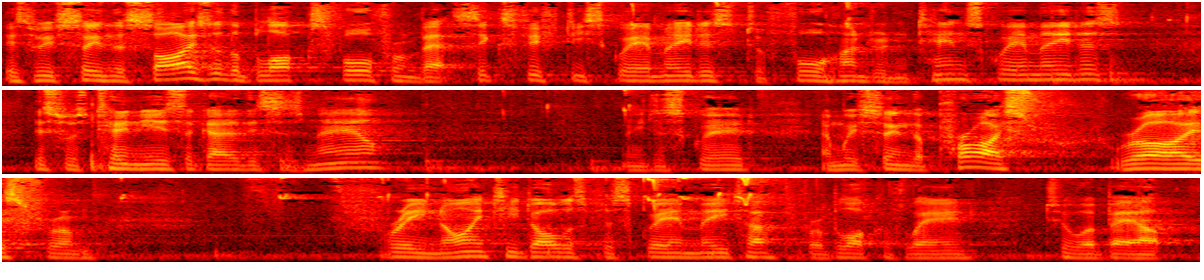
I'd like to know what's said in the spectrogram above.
is we've seen the size of the blocks fall from about 650 square metres to 410 square metres. This was 10 years ago, this is now, metres squared. And we've seen the price rise from $390 per square metre for a block of land to about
